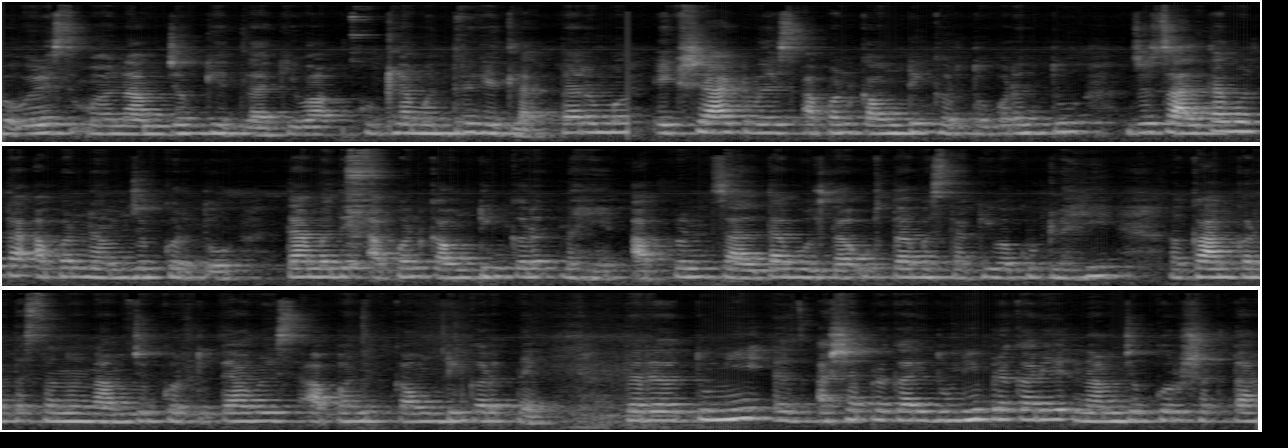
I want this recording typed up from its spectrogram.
वेळेस नामजप घेतला किंवा कुठला मंत्र घेतला तर मग एकशे आठ वेळेस आपण काउंटिंग करतो. परंतु जो चालता बोलता आपण नामजप करतो त्यामध्ये आपण काउंटिंग करत नाही. आपण चालता बोलता उठता बसता किंवा कुठलंही काम करत असताना नामजप करतो त्यावेळेस आपण काउंटिंग करत नाही. तर तुम्ही अशा प्रकारे दोन्ही प्रकारे नामजप करू शकता.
